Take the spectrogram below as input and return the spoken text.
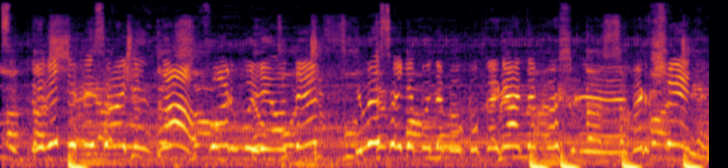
Привіт, ми сьогодні на Формулі 1 і ми сьогодні будемо покоряти е, вершини.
